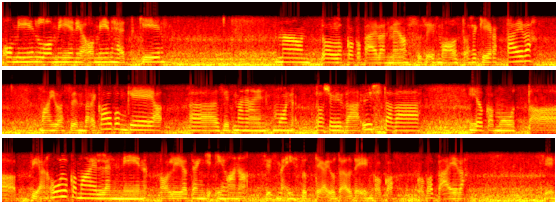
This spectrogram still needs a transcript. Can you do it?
omiin lomiin ja omiin hetkiin Mä oon ollut koko päivän menossa, siis mä oon ollut tosi kiire päivä. Mä oon juossut ympäri kaupunkia ja ää, sit mä näin mun tosi hyvää ystävää, joka muuttaa pian ulkomaille, niin oli jotenkin ihana. Siis me istuttiin ja juteltiin koko, koko päivä. Siis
